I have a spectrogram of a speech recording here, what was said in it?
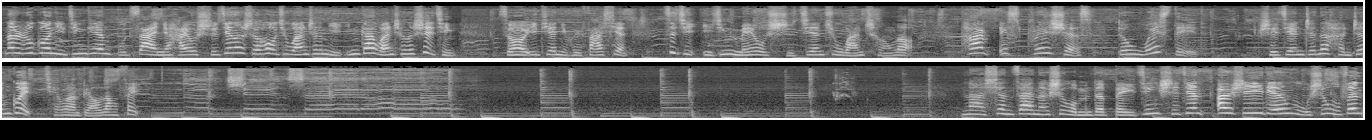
那如果你今天不在，你还有时间的时候去完成你应该完成的事情，总有一天你会发现自己已经没有时间去完成了。Time is precious, don't waste it。时间真的很珍贵，千万不要浪费。那现在呢是我们的北京时间二十一点五十五分。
